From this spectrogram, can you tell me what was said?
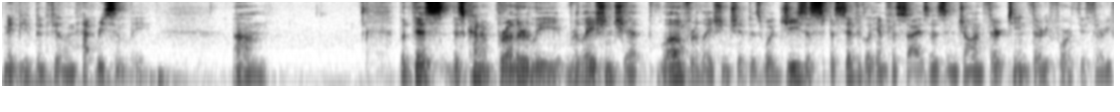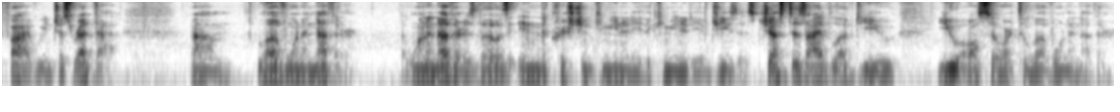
Maybe you've been feeling that recently. Um, but this this kind of brotherly relationship, love relationship, is what Jesus specifically emphasizes in John 13, 34 through 35. We just read that. Um, love one another. One another as those in the Christian community, the community of Jesus. Just as I've loved you, you also are to love one another.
